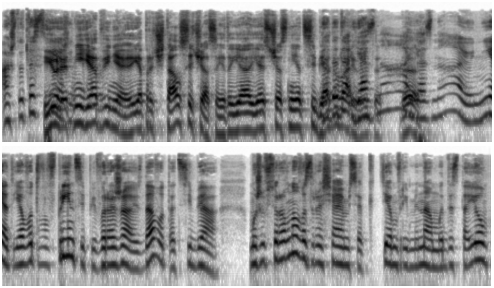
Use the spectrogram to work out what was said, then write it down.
а что-то свежее. Юля, это не я обвиняю, я прочитал сейчас, и это я, я сейчас не от себя да, говорю. Да-да-да, я знаю, да. я знаю. Нет, я вот в принципе выражаюсь, да, вот от себя мы же все равно возвращаемся к тем временам, мы достаем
